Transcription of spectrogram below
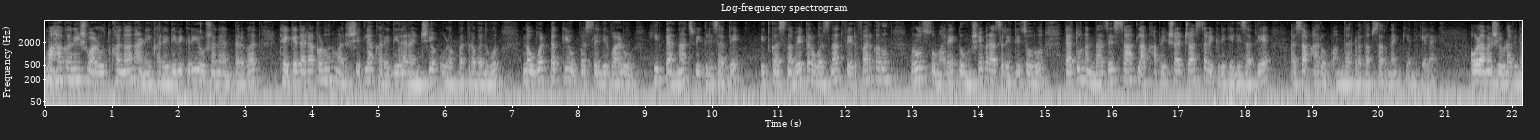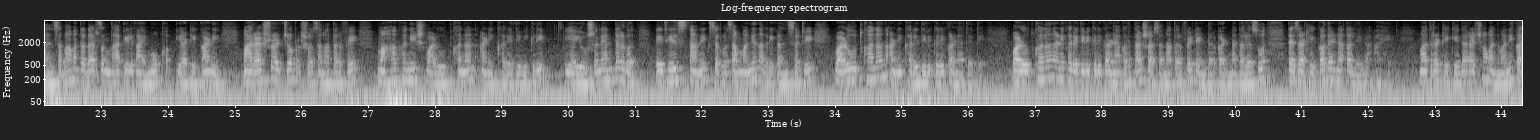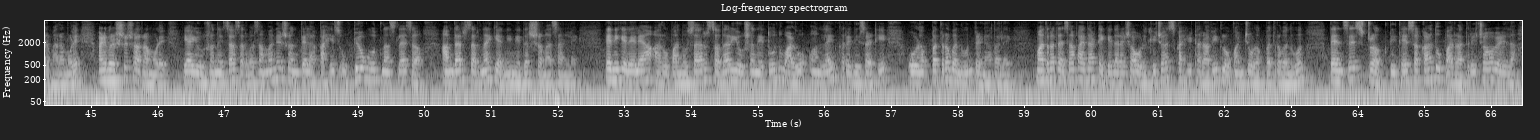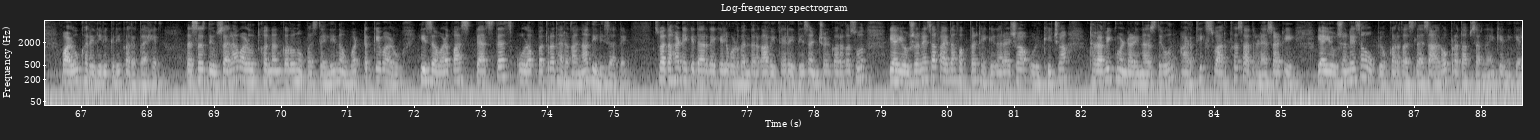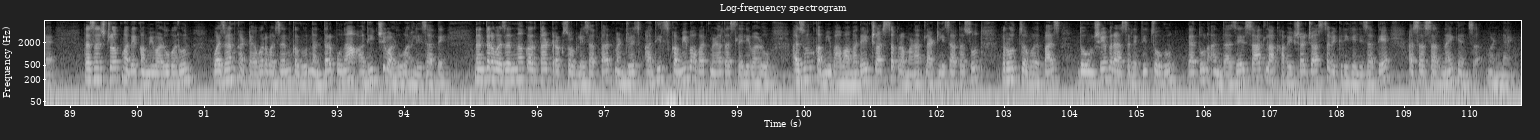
महाखनिज वाळू उत्खनन आणि खरेदी विक्री योजनेअंतर्गत ठेकेदाराकडून मर्शीतल्या खरेदीदारांची ओळखपत्र बनवून नव्वद टक्के उपसलेली वाळू ही त्यांनाच विकली जाते. इतकंच नव्हे तर वजनात फेरफार करून रोज सुमारे दोनशे ब्रास रेती चोरून त्यातून अंदाजे सात लाखापेक्षा जास्त विक्री केली जाते असा आरोप आमदार प्रताप सरनाईक यांनी केला आहे केलाय ओळामाजिवडा विधानसभा मतदारसंघातील गायमुख या ठिकाणी महाराष्ट्र राज्य प्रशासनातर्फे महाखनिज वाळू उत्खनन आणि खरेदी विक्री या योजनेअंतर्गत तेथील स्थानिक सर्वसामान्य नागरिकांसाठी वाळू उत्खनन आणि खरेदी विक्री करण्यात येते. वाळू उत्खनन आणि खरेदी विक्री करण्याकरता शासनातर्फे टेंडर काढण्यात आलं असून त्याचा ठेका देण्यात आलेला आहे. मात्र ठेकेदाराच्या मनमानी कारभारामुळे आणि भ्रष्टाचारामुळे या योजनेचा सर्वसामान्य जनतेला काहीच उपयोग होत नसल्याचं आमदार सरनाईक यांनी निदर्शनास आणले त्यांनी केलेल्या आरोपानुसार सदर योजनेतून वाळू ऑनलाईन खरेदीसाठी ओळखपत्र बनवून देण्यात आलंय. मात्र त्याचा फायदा ठेकेदाराच्या ओळखीच्याच काही ठराविक लोकांची ओळखपत्र बनवून त्यांचे ट्रक तिथे सकाळ दुपार रात्रीच्या वेळेला वाळू खरेदी विक्री करत आहेत. तसंच दिवसाला वाळू उत्खनन करून उपसलेली नव्वद टक्के वाळू ही जवळपास त्याच त्याच ओळखपत्र धारकांना दिली जाते. स्वतः ठेकेदार देखील घोडबंदरगाव इथे रेती संचय करत असून या योजनेचा फायदा फक्त ठेकेदाराच्या ओळखीच्या ठराविक मंडळींनाच देऊन आर्थिक स्वार्थ साधण्यासाठी या योजनेचा उपयोग करत असल्याचा आरोप प्रताप सरनाईक यांनी केलाय. तसंच ट्रकमध्ये कमी वाळू भरून वजन कट्ट्यावर वजन करून नंतर पुन्हा अधिकची वाळू भरली जाते. नंतर वजन न करता ट्रक सोडले जातात म्हणजेच आधीच कमी भावात मिळत असलेली वाळू अजून कमी भावामध्ये जास्त प्रमाणात लाटली जात असून रोज जवळपास दोनशे ब्रास रेती चोरून त्यातून अंदाजे सात लाखापेक्षा जास्त विक्री केली जाते असं सरनाईक यांचं म्हणणं आहे.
